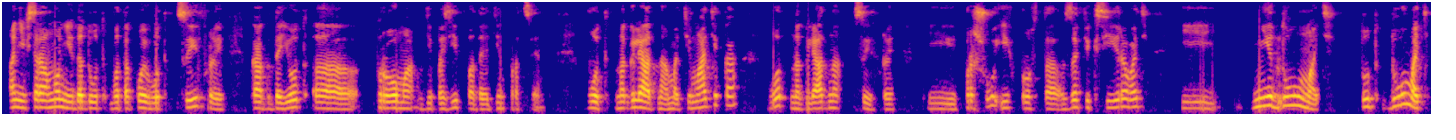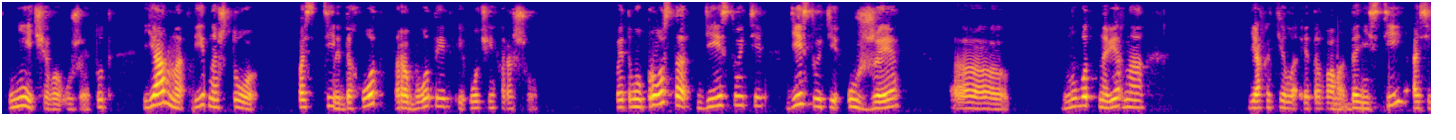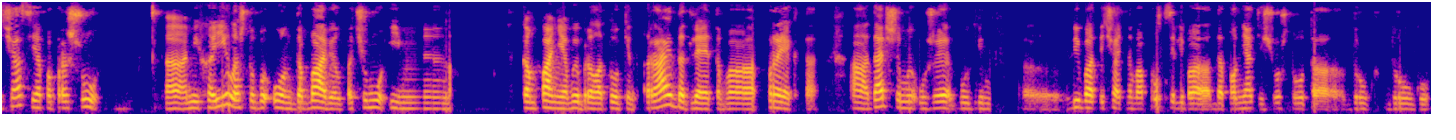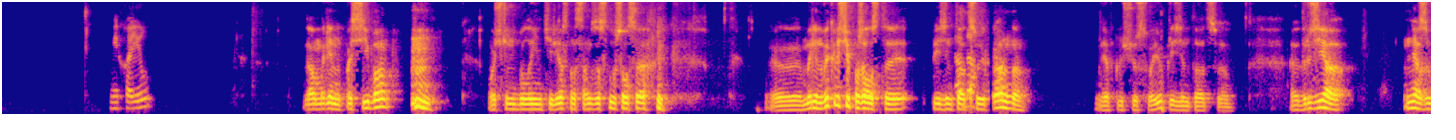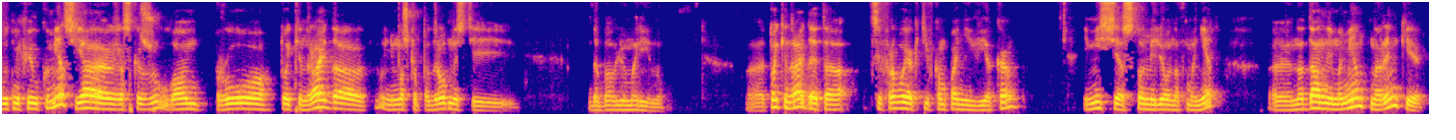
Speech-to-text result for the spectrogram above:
они все равно не дадут вот такой вот цифры, как дает э, промо-депозит под 1%. Вот наглядно математика, вот наглядно цифры. И прошу их просто зафиксировать и не думать. Тут думать нечего уже. Тут явно видно, что пассивный доход работает и очень хорошо. Поэтому просто действуйте, действуйте уже. Э, ну вот, наверное, я хотела это вам донести, а сейчас я попрошу а, Михаила, чтобы он добавил, почему именно компания выбрала токен Райда для этого проекта. А дальше мы уже будем э, либо отвечать на вопросы, либо дополнять еще что-то друг другу. Михаил? Да, Марина, спасибо. Очень было интересно, сам заслушался. Э, Марин, выключи, пожалуйста, презентацию да, да. экрана. Я включу свою презентацию. Э, друзья, меня зовут Михаил Кумец. Я расскажу вам про токен райда, ну, немножко подробностей добавлю Марину. Э, токен райда – это цифровой актив компании Века, эмиссия 100 миллионов монет. На данный момент на рынке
